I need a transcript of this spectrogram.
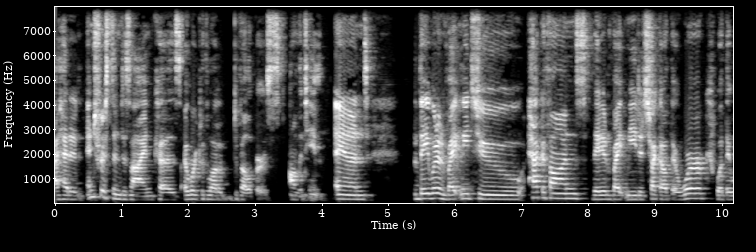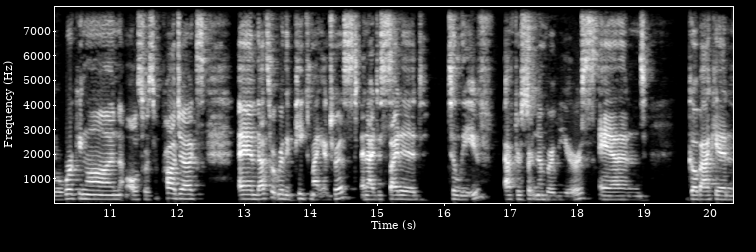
I had an interest in design because I worked with a lot of developers on the team. And they would invite me to hackathons. They'd invite me to check out their work, what they were working on, all sorts of projects. And that's what really piqued my interest. And I decided to leave after a certain number of years and go back and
